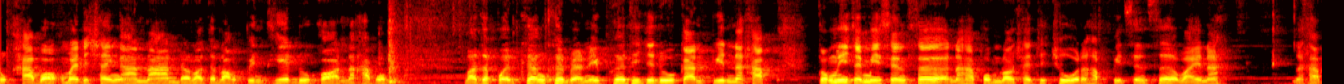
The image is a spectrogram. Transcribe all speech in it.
ลูกค้าบอกไม่ได้ใช้งานนานเดี๋ยวเราจะลองปิ้นเทสดูก่อนนะครับผมเราจะเปิดเครื่องขึ้นแบบนี้เพื่อที่จะดูการปิ้นนะครับ ตรงนี้จะมีเซ็นเซอร์นะครับ ผมเราใช้ทิชชู่นะครับ ปิดเซ็นเซอร์ไว้นะนะครับ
